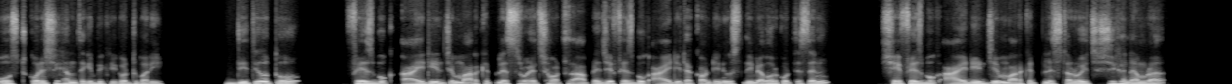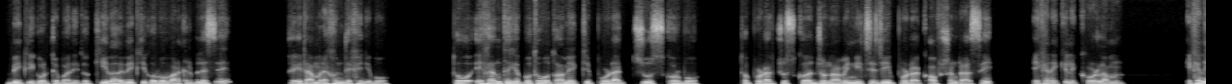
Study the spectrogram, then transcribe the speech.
পোস্ট করে সেখান থেকে বিক্রি করতে পারি। দ্বিতীয়ত ফেসবুক আইডির যে মার্কেট প্লেস রয়েছে, অর্থাৎ আপনি যে ফেসবুক আইডিটা কন্টিনিউসলি ব্যবহার করতেছেন, সেই ফেসবুক আইডির যে মার্কেট প্লেসটা রয়েছে সেখানে আমরা বিক্রি করতে পারি। তো কীভাবে বিক্রি করব মার্কেট প্লেসে তো এটা আমরা এখন দেখে নিব। তো এখান থেকে প্রথমত আমি একটি প্রোডাক্ট চুজ করব। তো প্রোডাক্ট চুজ করার জন্য আমি নিচে যেই প্রোডাক্ট অপশনটা আছে, এখানে ক্লিক করলাম। এখানে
